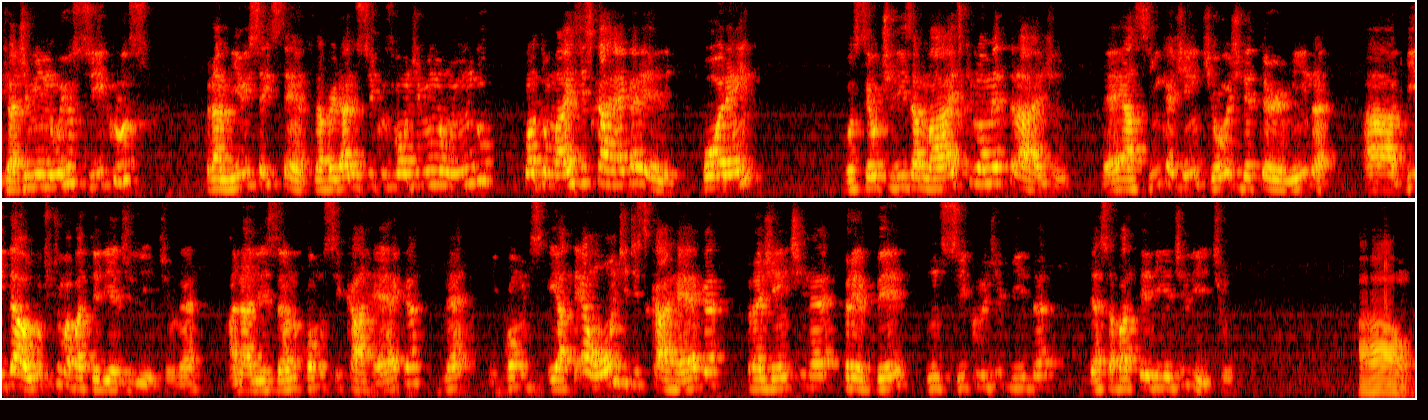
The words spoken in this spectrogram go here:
já diminui os ciclos para 1.600. Na verdade, os ciclos vão diminuindo quanto mais descarrega ele. Porém, você utiliza mais quilometragem. Né? É assim que a gente hoje determina a vida útil de uma bateria de lítio, né? Analisando como se carrega, né? E, como, e até onde descarrega para a gente né, prever um ciclo de vida dessa bateria de lítio. Oh,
